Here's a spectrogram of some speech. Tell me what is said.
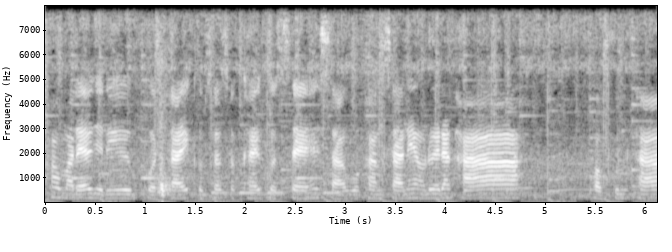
เข้ามาแล้วอย่าลืมกดไลค์ กด subscribe กดแชร์ให้สาวบัวคำซาแนลด้วยนะคะ ขอบคุณค่ะ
